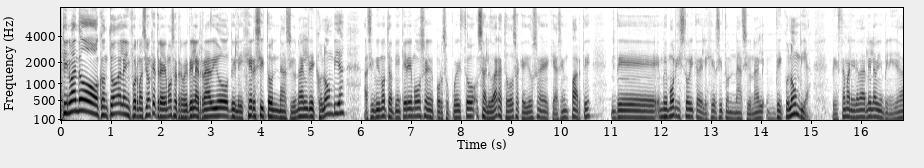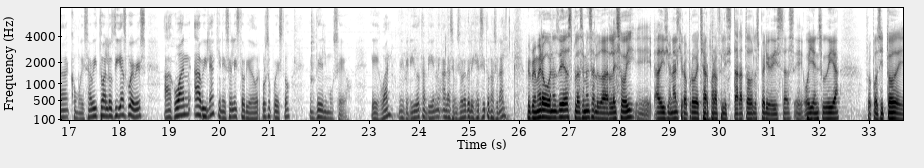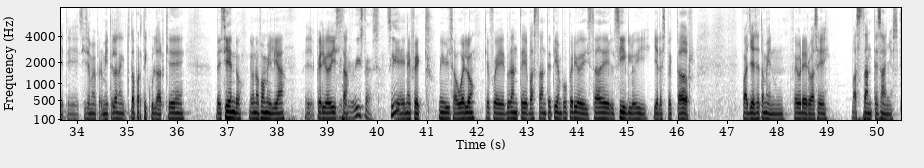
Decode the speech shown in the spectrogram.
Continuando con toda la información que traemos a través de la radio del Ejército Nacional de Colombia, asimismo también queremos, eh, por supuesto, saludar a todos aquellos eh, que hacen parte de Memoria Histórica del Ejército Nacional de Colombia. De esta manera darle la bienvenida, como es habitual los días jueves, a Juan Ávila, quien es el historiador, por supuesto, del museo. Eh, Juan, bienvenido también a las emisoras del Ejército Nacional. Mi primero, buenos días, pláceme saludarles hoy. Eh, adicional, quiero aprovechar para felicitar a todos los periodistas eh, hoy en su día, a propósito de, si se me permite, la anécdota particular que desciendo de una familia periodista. periodistas, sí. en efecto, mi bisabuelo, que fue durante bastante tiempo periodista del siglo y, y el espectador, fallece también en febrero hace bastantes años.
